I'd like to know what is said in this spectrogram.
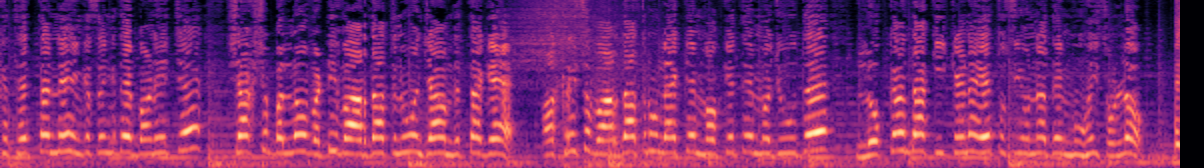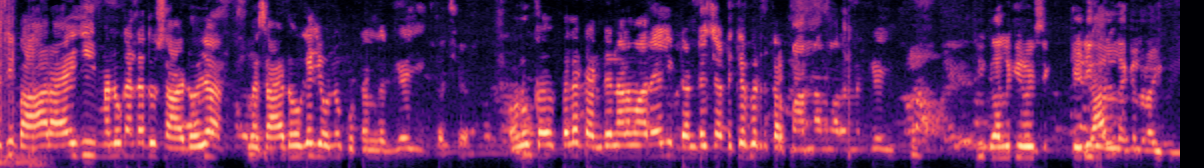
ਕਥਿਤ ਨਿਹੰਗ ਸਿੰਘ ਦੇ ਬਾਣੇ 'ਚ ਸ਼ਖਸ ਵੱਲੋਂ ਵੱਡੀ ਵਾਰਦਾਤ ਨੂੰ ਅੰਜਾਮ ਦਿੱਤਾ ਗਿਆ ਹੈ। ਆਖਰ ਇਸ ਵਾਰਦਾਤ ਨੂੰ ਲੈ ਕੇ ਮੌਕੇ ਤੇ ਮੌਜੂਦ ਲੋਕਾਂ ਦਾ ਕੀ ਕਹਿਣਾ, ਇਹ ਤੁਸੀਂ ਉਹਨਾਂ ਦੇ ਮੂੰਹੋਂ ਹੀ ਸੁਣ ਲਓ ਅਸੀਂ ਬਾਹਰ ਆਏ ਜੀ ਮੈਨੂੰ ਕਹਿੰਦਾ ਤੂੰ ਸਾਈਡ ਹੋ ਜਾ। ਮੈਂ ਸਾਈਡ ਹੋ ਕੇ ਜੀ ਉਹਨੂੰ ਕੁੱਟਣ ਲੱਗਿਆ ਜੀ। ਅੱਛਾ। ਉਹਨੂੰ ਕ- ਪਹਿਲਾਂ ਡੰਡੇ ਨਾਲ ਮਾਰਿਆ ਜੀ ਡੰਡੇ ਛੱਡ ਕੇ ਫਿਰ ਕਿਰਪਾਨ ਨਾਲ ਮਾਰਨ ਲੱਗਿਆ ਜੀ। ਕੀ ਗੱਲ ਕੀ ਹੋਈ ਸੀ? ਕਿਹੜੀ ਗੱਲ ਲੈ ਕੇ ਲੜਾਈ ਹੋਈ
